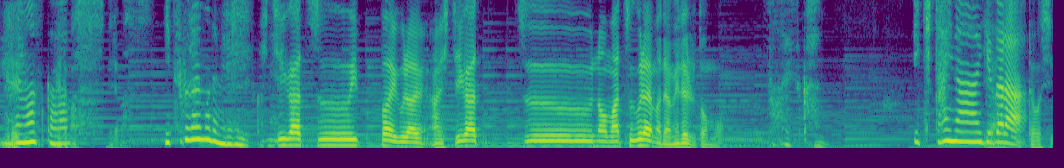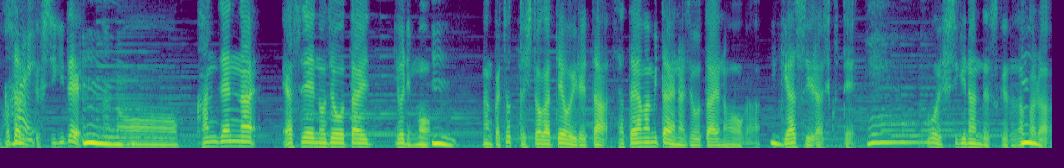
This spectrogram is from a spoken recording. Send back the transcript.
見れますか？見れます。見れます。いつぐらいまで見れるんですかね？7月いっぱいぐらい、あ、7月の末ぐらいまでは見れると思う。そうですか。うん行きたいな行けたいや行らって。ほしい。ホタルって不思議で、うんあのー完全な野生の状態よりも、うん。なんかちょっと人が手を入れた里山みたいな状態の方が行きやすいらしくて、へーすごい不思議なんですけど、だから、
